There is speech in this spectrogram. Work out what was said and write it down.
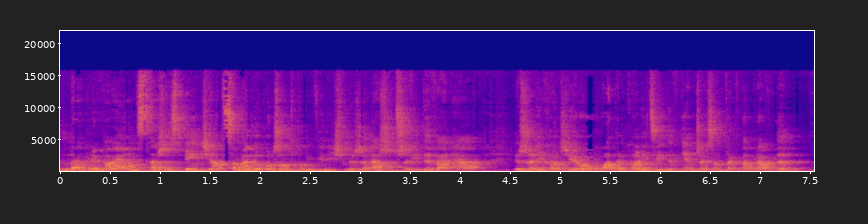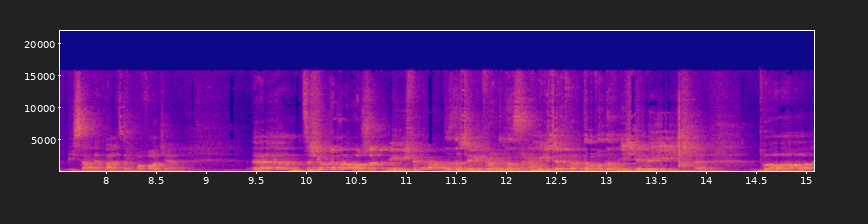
nagrywając nasze spięcie, od samego początku mówiliśmy, że nasze przewidywania, jeżeli chodzi o układy koalicyjne w Niemczech, są tak naprawdę pisane palcem po wodzie. Co się okazało, że mieliśmy prawdę z naszymi prognozami, że prawdopodobnie się myliliśmy bo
